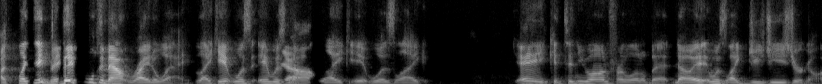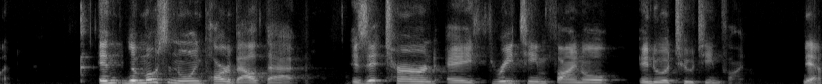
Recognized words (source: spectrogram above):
I, Like they May- they pulled him out right away. Like it was it was Yeah. not like it was like, hey, continue on for a little bit. No, it was like GG's, you're gone. And the most annoying part about that is it turned a three team final into a two team final. Yeah.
